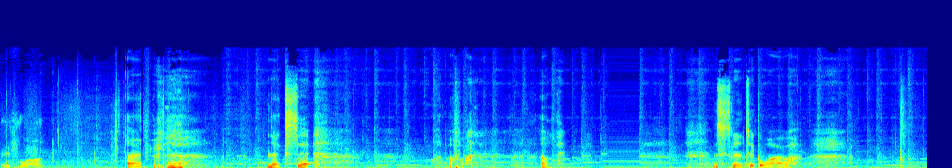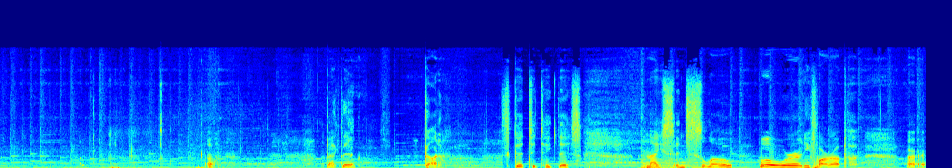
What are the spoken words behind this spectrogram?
It's long. Alright, we're gonna... Next set. Oh fuck. Okay. This is gonna take a while. Oh. Back there. Oh, Got him. It's good to take this nice and slow. Oh, we're already far up. Alright.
